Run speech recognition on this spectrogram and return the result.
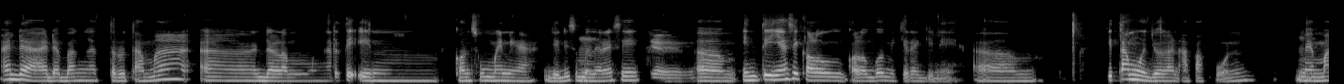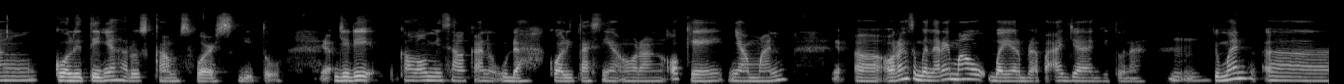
Ada, ada banget terutama uh, dalam ngertiin konsumen ya. Jadi hmm. sebenarnya hmm. sih yeah, yeah, yeah. Um, intinya sih kalau kalau gue mikirnya gini, um, kita mau jualan apa pun. Memang kualitinya harus comes first gitu. Yeah. Jadi kalau misalkan udah kualitasnya orang oke, okay, nyaman, yeah. Ya. uh, orang sebenarnya mau bayar berapa aja gitu. Nah, mm -hmm. cuman uh,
